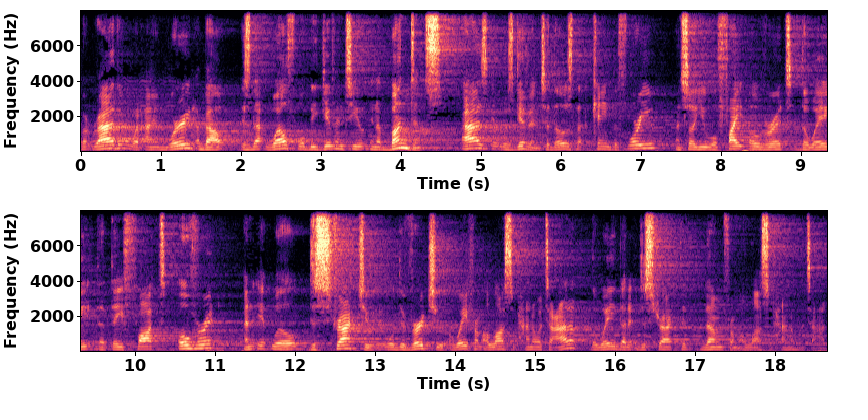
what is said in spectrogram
but rather what I am worried about is that wealth will be given to you in abundance as it was given to those that came before you. And so you will fight over it the way that they fought over it and it will distract you, it will divert you away from Allah subhanahu wa ta'ala the way that it distracted them from Allah subhanahu wa ta'ala.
